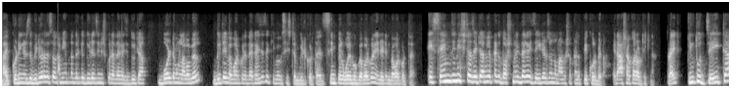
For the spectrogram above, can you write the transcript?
ভাইব কোডিং এর যে ভিডিওটা দিয়েছে আমি আপনাদেরকে দুইটা জিনিস করে দেখাইছি। দুইটা বোল্ট এবং লাভাবেল দুইটাই ব্যবহার করে দেখাইছে যে কীভাবে সিস্টেম বিল্ড করতে হয়। সিম্পল ওয়েব হুক ব্যবহার করে এনএটেন ব্যবহার করতে হয়। এই সেম জিনিসটা যেটা আমি আপনাকে দশ মিনিট দেখাইছি এইটার জন্য মানুষ আপনাকে পে করবে না। এটা আশা করাও ঠিক না রাইট কিন্তু যেইটা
